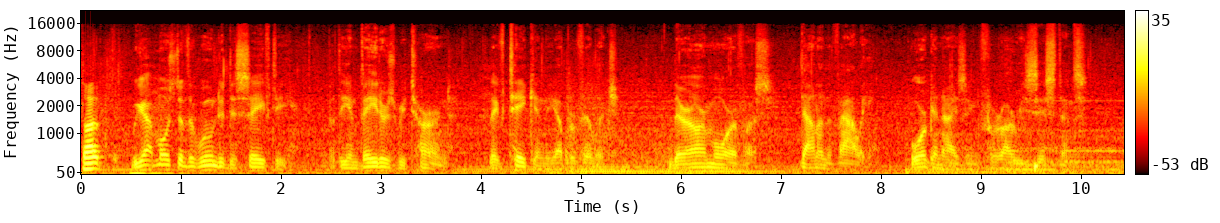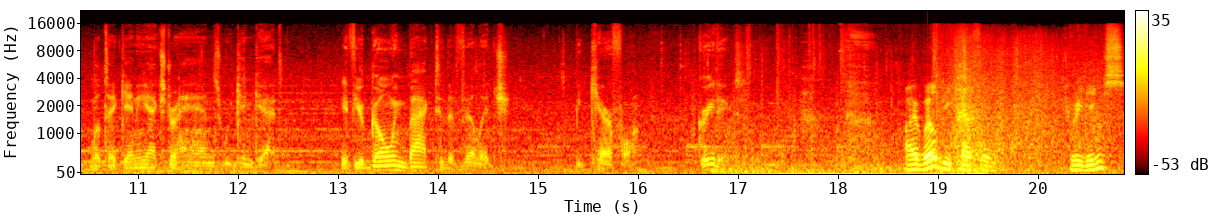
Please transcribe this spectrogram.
Thought We got most of the wounded to safety, but the invaders returned. They've taken the upper village. There are more of us, down in the valley, organizing for our resistance. We'll take any extra hands we can get. If you're going back to the village, be careful. Greetings. I will be careful. Greetings.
